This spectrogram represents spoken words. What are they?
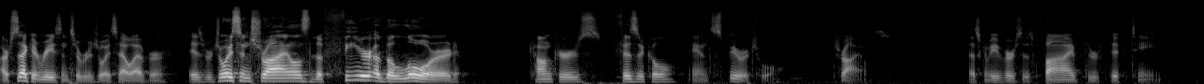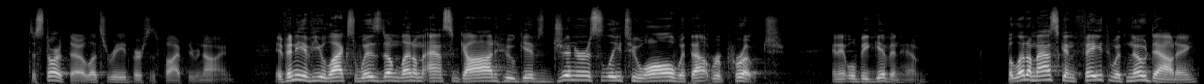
Our second reason to rejoice, however, is rejoice in trials. The fear of the Lord conquers physical and spiritual trials. That's going to be verses 5 through 15. To start, though, let's read verses 5 through 9. If any of you lacks wisdom, let him ask God, who gives generously to all without reproach, and it will be given him. But let him ask in faith with no doubting,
